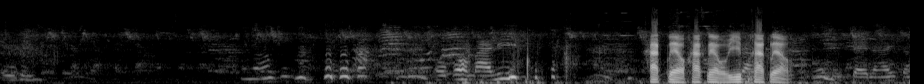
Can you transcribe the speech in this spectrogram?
ปูเป็นเนาะโอ้ก็มาลีคักแล้วคักแล้วยิบคักแล้วดีใจร้ายจ้ะ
